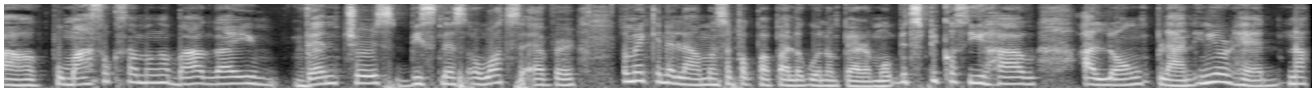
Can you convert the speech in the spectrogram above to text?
ah, pumasok sa mga bagay, ventures, business, or whatsoever na may kinalaman sa pagpapalago ng pera mo. It's because you have a long plan in your head na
